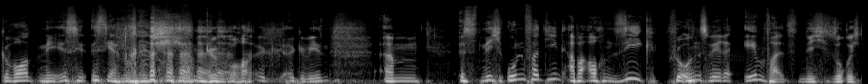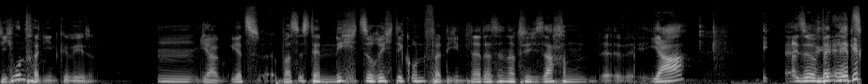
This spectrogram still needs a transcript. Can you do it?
geworden, nee, ist, ist ja ein Unentschieden gewor- äh, gewesen, ähm, ist nicht unverdient, aber auch ein Sieg für uns wäre ebenfalls nicht so richtig unverdient gewesen. Mm, Ja, jetzt, was ist denn nicht so richtig unverdient? Ne? Das sind natürlich Sachen, äh, ja. Also wenn Äh, jetzt gibt's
